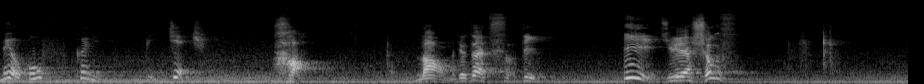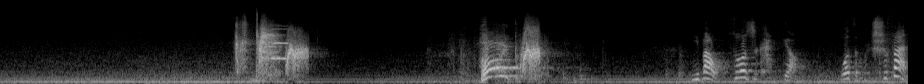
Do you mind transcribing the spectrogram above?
没有功夫跟你比剑去。好，那我们就在此地一决生死。你把我桌子砍掉，我怎么吃饭？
